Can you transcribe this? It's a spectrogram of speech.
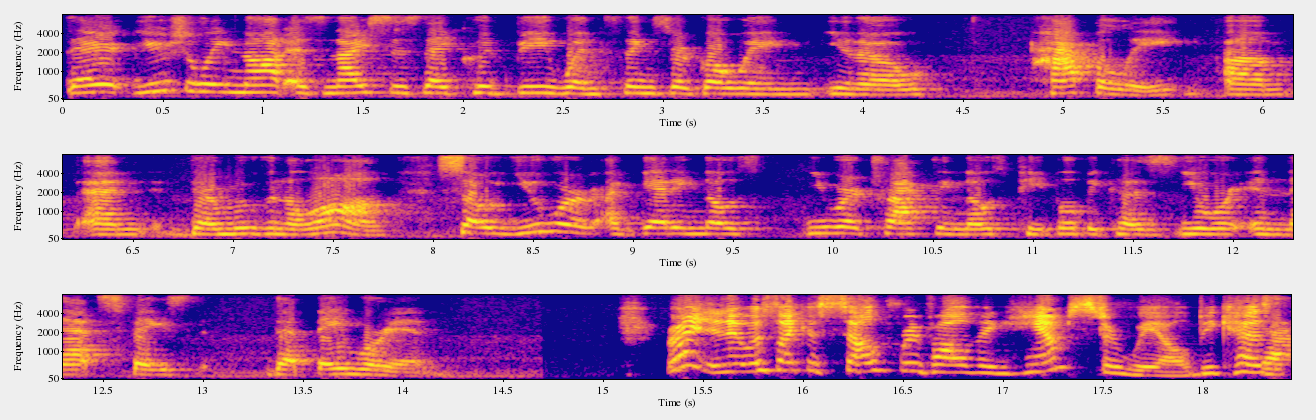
they're usually not as nice as they could be when things are going, you know, happily um, and they're moving along. So you were uh, getting those, you were attracting those people because you were in that space that they were in. Right. And it was like a self revolving hamster wheel because yeah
